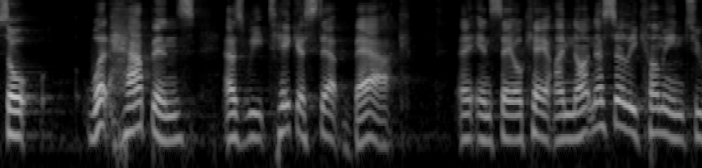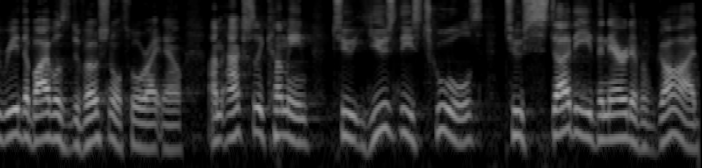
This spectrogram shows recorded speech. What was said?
So, what happens as we take a step back and say, okay, I'm not necessarily coming to read the Bible's devotional tool right now. I'm actually coming to use these tools to study the narrative of God,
